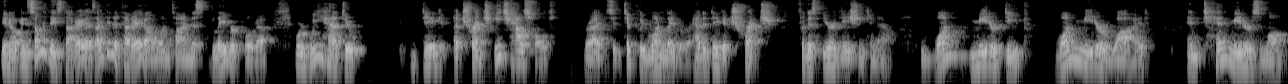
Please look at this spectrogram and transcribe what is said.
you know. And some of these tareas, I did a tarea one time, this labor quota, where we had to dig a trench. Each household, right, so typically one laborer, had to dig a trench for this irrigation canal, one meter deep one meter wide and 10 meters long.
